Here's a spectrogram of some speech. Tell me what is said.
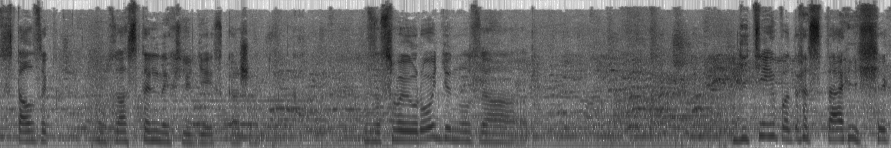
стал за, ну, за остальных людей, скажем так. За свою родину, за детей подрастающих.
